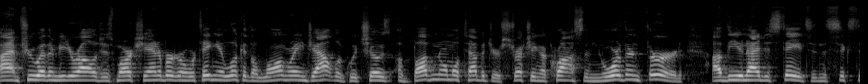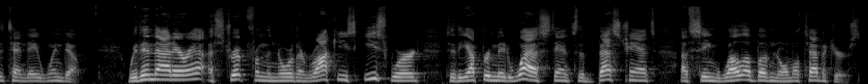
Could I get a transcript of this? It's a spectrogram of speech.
Hi, I'm True Weather Meteorologist Mark Shanenberger, and we're taking a look at the long range outlook, which shows above normal temperatures stretching across the northern third of the United States in the 6 to 10 day window. Within that area, a strip from the northern Rockies eastward to the upper Midwest stands the best chance of seeing well above normal temperatures.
